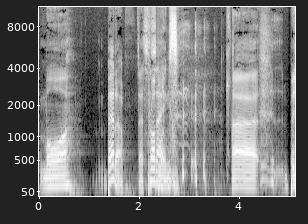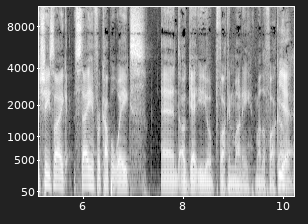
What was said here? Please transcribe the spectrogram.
more better. That's the Problems. saying. Uh, but she's like, stay here for a couple weeks, and I'll get you your fucking money, motherfucker. yeah.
